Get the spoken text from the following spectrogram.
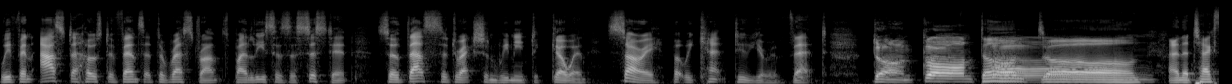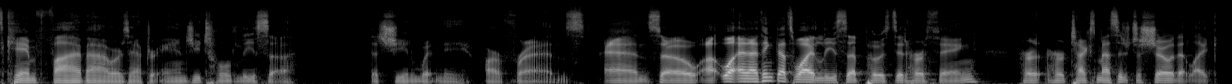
We've been asked to host events at the restaurants by Lisa's assistant, so that's the direction we need to go in. Sorry, but we can't do your event. Dun dun Dun dun. And the text came five hours after Angie told Lisa that she and Whitney are friends. And so, uh, well, and I think that's why Lisa posted her thing, her her text message to show that like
